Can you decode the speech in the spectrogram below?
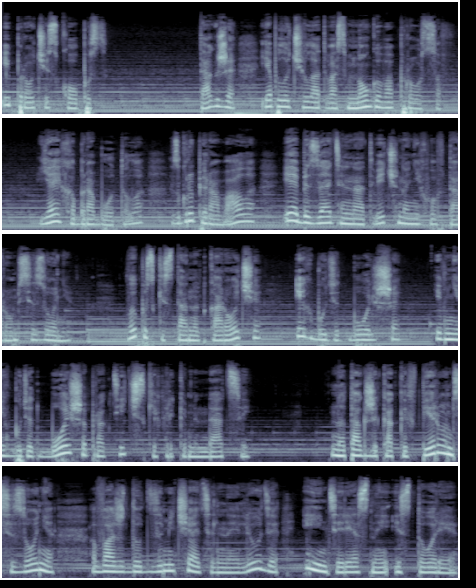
и прочий скопус – также я получила от вас много вопросов. Я их обработала, сгруппировала и обязательно отвечу на них во втором сезоне. Выпуски станут короче, их будет больше, и в них будет больше практических рекомендаций. Но так же, как и в первом сезоне, вас ждут замечательные люди и интересные истории.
